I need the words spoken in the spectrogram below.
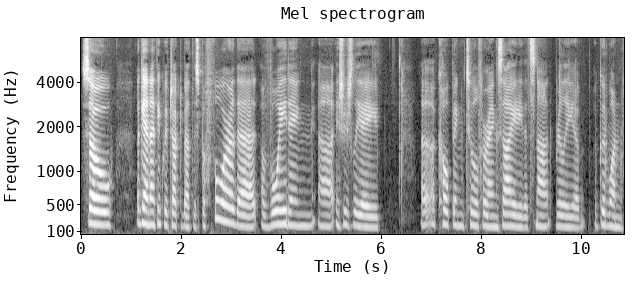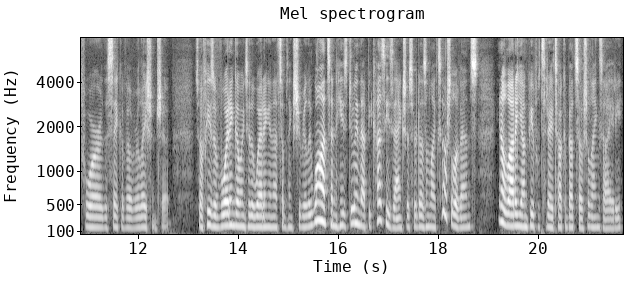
So, again, I think we've talked about this before. That avoiding uh, is usually a a coping tool for anxiety that's not really a, a good one for the sake of a relationship. So if he's avoiding going to the wedding and that's something she really wants, and he's doing that because he's anxious or doesn't like social events, you know, a lot of young people today talk about social anxiety.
